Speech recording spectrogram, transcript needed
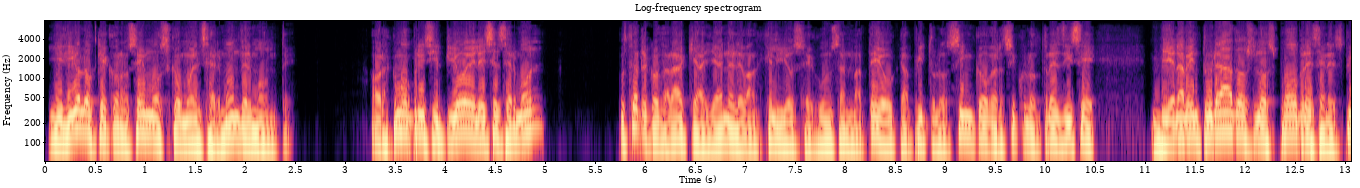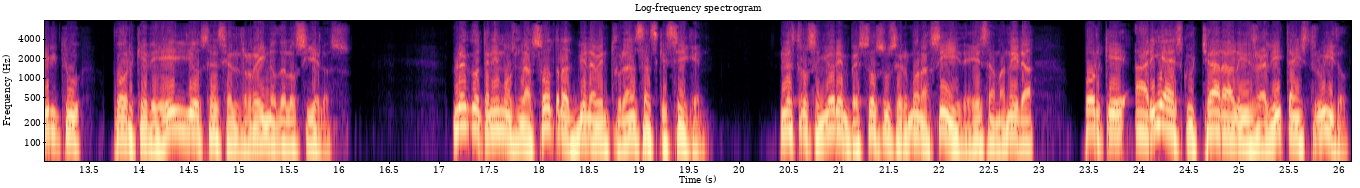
y dio lo que conocemos como el Sermón del Monte. Ahora, ¿cómo principió él ese sermón? Usted recordará que allá en el Evangelio según San Mateo capítulo 5 versículo 3 dice, Bienaventurados los pobres en espíritu, porque de ellos es el reino de los cielos. Luego tenemos las otras bienaventuranzas que siguen. Nuestro Señor empezó su sermón así, de esa manera, porque haría escuchar al israelita instruido.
